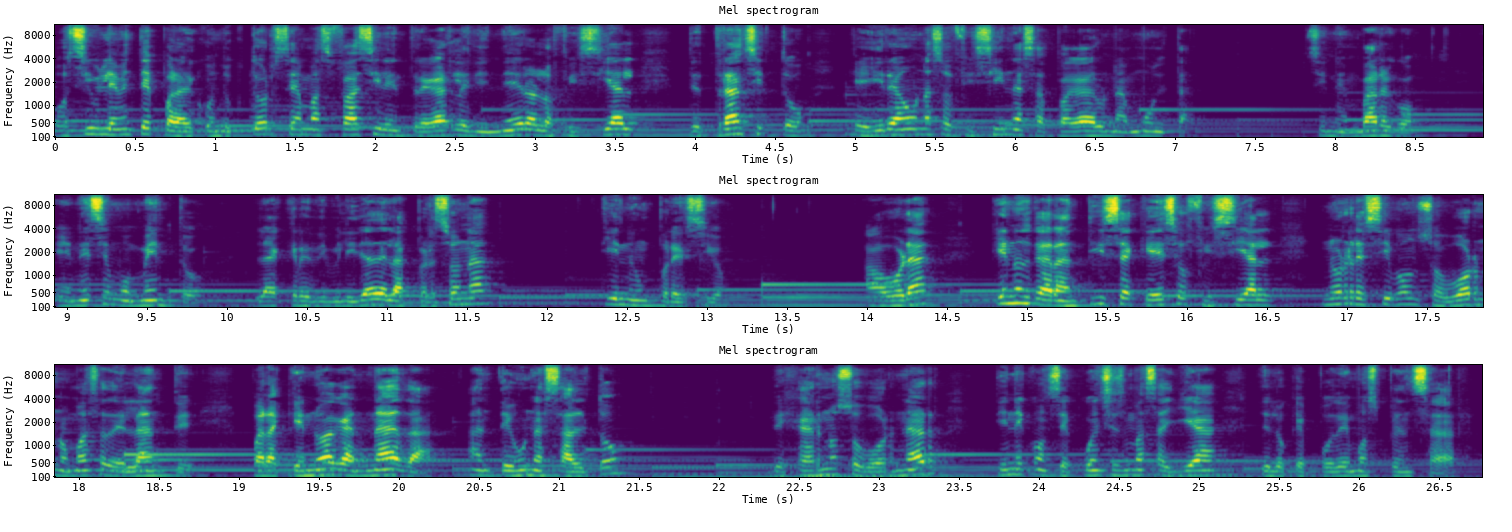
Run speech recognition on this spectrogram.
Posiblemente para el conductor sea más fácil entregarle dinero al oficial de tránsito que ir a unas oficinas a pagar una multa. Sin embargo, en ese momento, la credibilidad de la persona tiene un precio. Ahora, ¿qué nos garantiza que ese oficial no reciba un soborno más adelante para que no haga nada ante un asalto? Dejarnos sobornar tiene consecuencias más allá de lo que podemos pensar.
